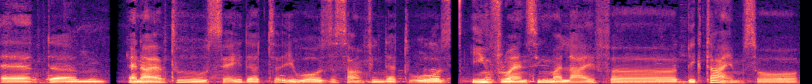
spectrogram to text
and um, and I have to say that it was something that was influencing my life uh, big time. So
